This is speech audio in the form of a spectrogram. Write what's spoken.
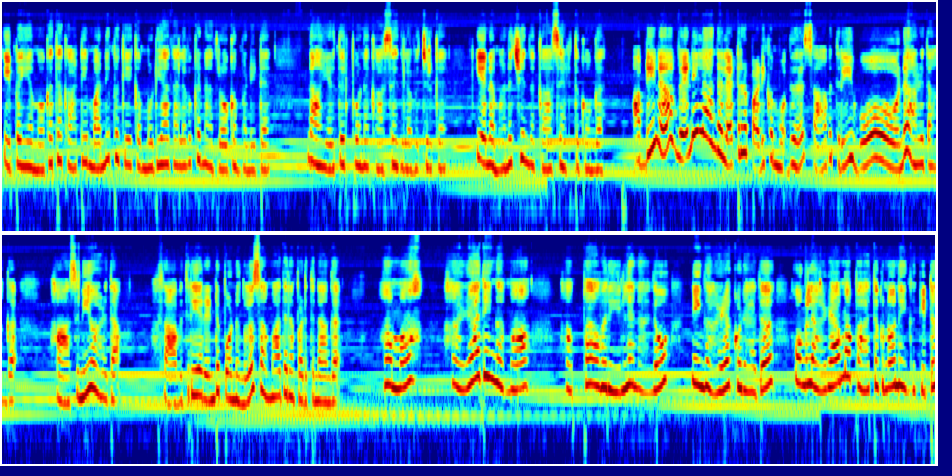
இப்போ என் முகத்தை காட்டி மன்னிப்பு கேட்க முடியாத அளவுக்கு நான் துரோகம் பண்ணிட்டேன். நான் எடுத்துட்டு போன காசை இதில் வச்சிருக்கேன். என்னை மன்னிச்சு இந்த காசை எடுத்துக்கோங்க. அப்படின்னு வெளியில அந்த லெட்டரை படிக்கும்போது சாவித்திரி ஓன்னு அழுதாங்க. ஹாசினியும் அழுதா. சாவித்திரிய ரெண்டு பொண்ணுங்களும் சமாதானப்படுத்தினாங்க. அம்மா அழாதீங்கம்மா. அப்பா அவர் இல்லைனாலும் நீங்க அழக்கூடாது. உங்களை அழாம பார்த்துக்கணும்னு எங்கள் கிட்ட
